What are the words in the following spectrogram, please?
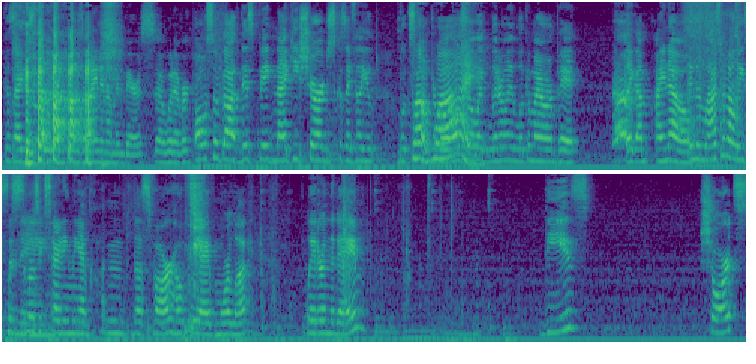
because I just really like the design and I'm embarrassed. So whatever. Also got this big Nike shirt just because I feel like it looks But comfortable. why? Also, like literally look at my armpit. Like I'm, I know. And then last but not least, this is the most exciting thing I've gotten thus far. Hopefully, I have more luck later in the day. These shorts,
